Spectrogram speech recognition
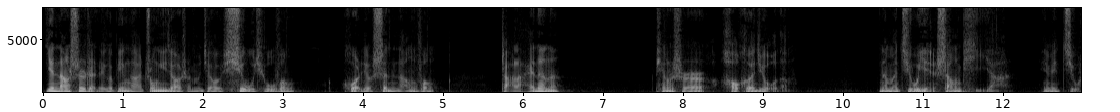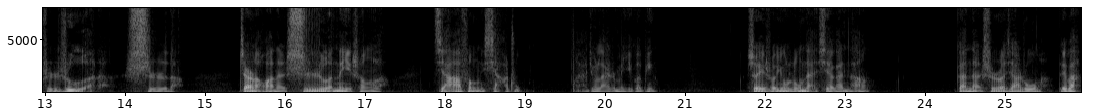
阴囊湿疹这个病啊，中医叫什么叫嗅球风，或者叫肾囊风，咋来的呢？平时好喝酒的，那么酒瘾伤脾呀，因为酒是热的、湿的，这样的话呢，湿热内生了，夹风下注，哎，就来这么一个病。所以说用龙胆泻肝汤，肝胆湿热下注嘛，对吧？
